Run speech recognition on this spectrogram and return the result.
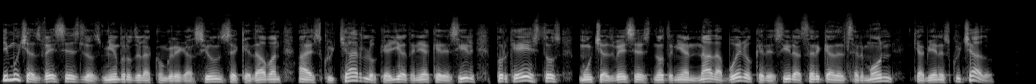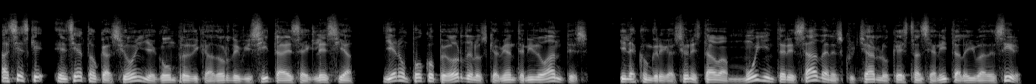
Y muchas veces los miembros de la congregación se quedaban a escuchar lo que ella tenía que decir, porque éstos muchas veces no tenían nada bueno que decir acerca del sermón que habían escuchado. Así es que en cierta ocasión llegó un predicador de visita a esa iglesia, y era un poco peor de los que habían tenido antes, y la congregación estaba muy interesada en escuchar lo que esta ancianita le iba a decir.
